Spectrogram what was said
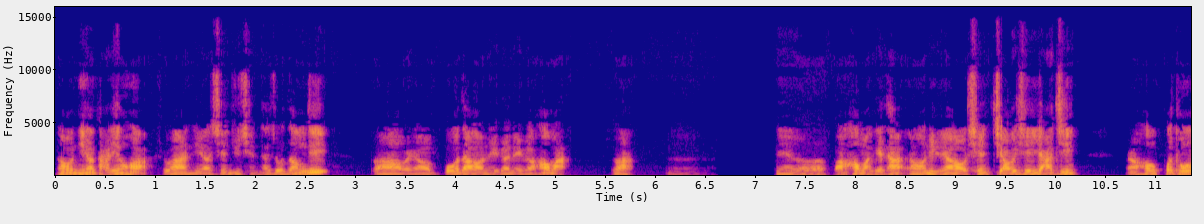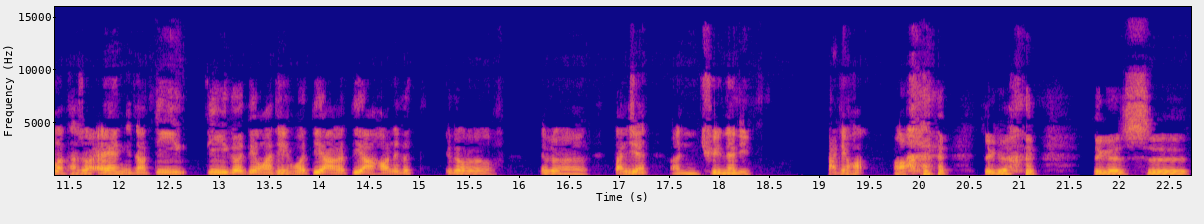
然后你要打电话是吧？你要先去前台做登记是吧？我要拨到哪个哪个号码是吧？嗯，那个把号码给他，然后你要先交一些押金，然后拨通了，他说，哎，你到第一第一个电话亭或者第二个第二号那个那个那个单间啊，你去那里打电话啊，这个这个是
